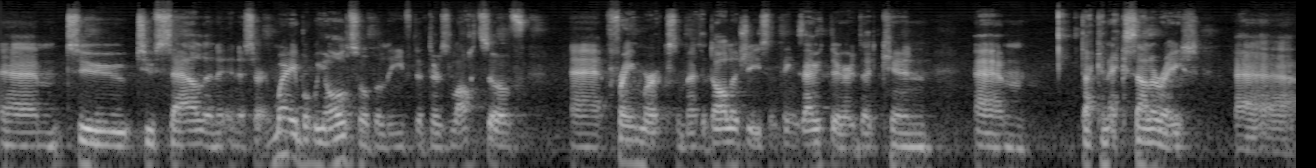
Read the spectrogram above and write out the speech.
um, to to sell in in a certain way. But we also believe that there's lots of uh, frameworks and methodologies and things out there that can um, that can accelerate uh,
